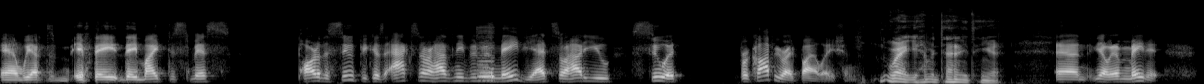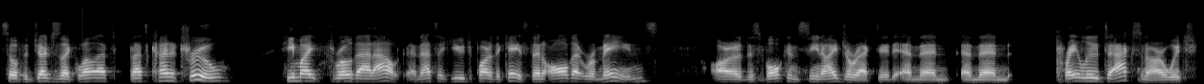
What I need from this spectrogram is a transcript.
and we have to if they they might dismiss part of the suit because Axanar hasn't even been made yet. So how do you sue it for copyright violation? Right, you haven't done anything yet, and you know we haven't made it. So if the judge is like, well, that's that's kind of true, he might throw that out, and that's a huge part of the case. Then all that remains are this Vulcan scene I directed, and then and then Prelude to Axanar, which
